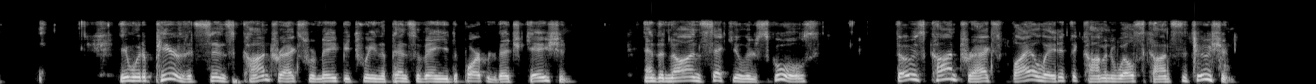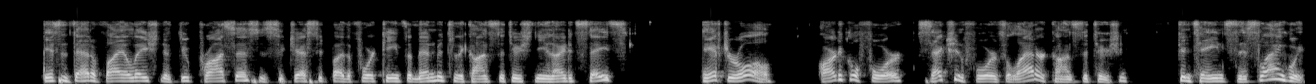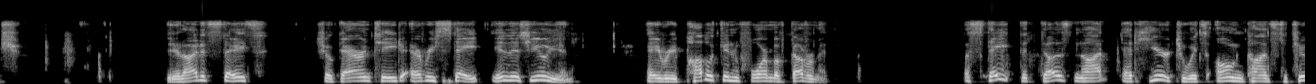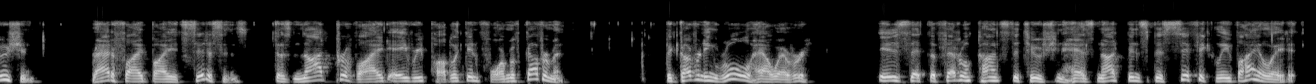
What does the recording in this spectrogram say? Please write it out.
It would appear that since contracts were made between the Pennsylvania Department of Education and the non secular schools, those contracts violated the Commonwealth's Constitution. Isn't that a violation of due process as suggested by the 14th Amendment to the Constitution of the United States? After all, Article 4, Section 4 of the latter Constitution contains this language. The United States shall guarantee to every state in this union a Republican form of government. A state that does not adhere to its own constitution, ratified by its citizens, does not provide a Republican form of government. The governing rule, however, is that the federal constitution has not been specifically violated,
